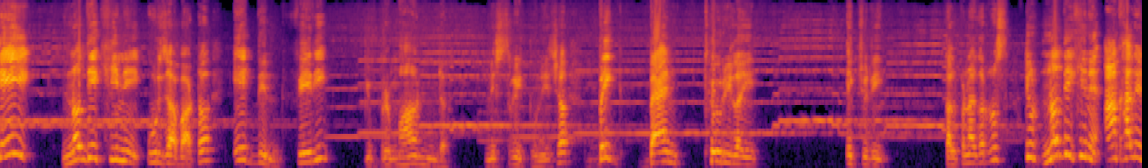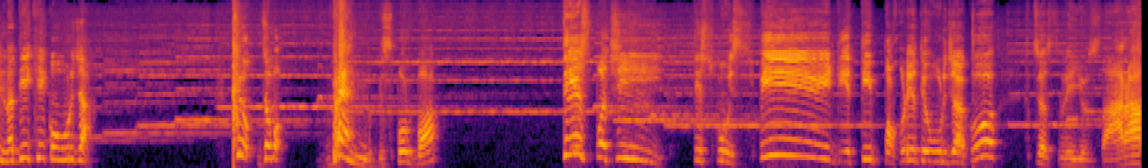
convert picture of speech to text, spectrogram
त्यही नदेखिने ऊर्जाबाट एक दिन फेरि यो ब्रह्माण्ड निश्रित हुनेछ। बिग ब्याङ थ्योरीलाई एकचोटि कल्पना गर्नुहोस्। त्यो नदेखिने आँखाले नदेखिएको ऊर्जा त्यो जब ब्याङ विस्फोट भयो त्यसपछि त्यसको स्पिड यति पक्रियो त्यो ऊर्जाको जसले यो सारा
